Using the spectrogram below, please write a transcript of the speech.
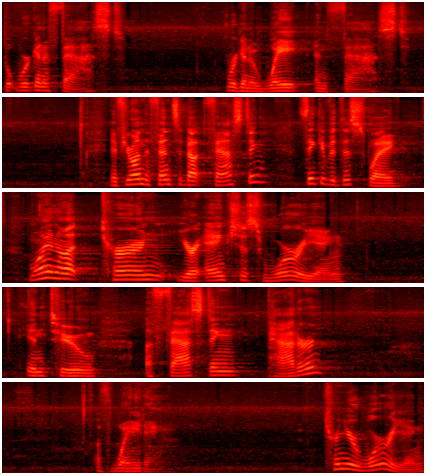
but we're going to fast. We're going to wait and fast. If you're on the fence about fasting, think of it this way why not turn your anxious worrying into a fasting pattern of waiting? Turn your worrying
